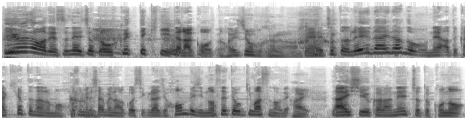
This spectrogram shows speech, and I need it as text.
ていうのをですね、ちょっと送ってきていただこうと。大丈夫かな？えーちょっと例題などもね、あと書き方なども細めのしゃべるのアコースティックラジオホームページに載せておきますので、はい。来週からね、ちょっとこの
